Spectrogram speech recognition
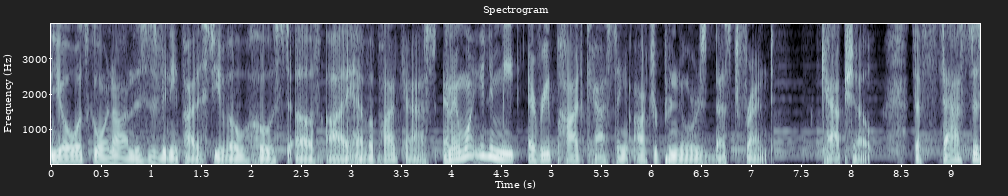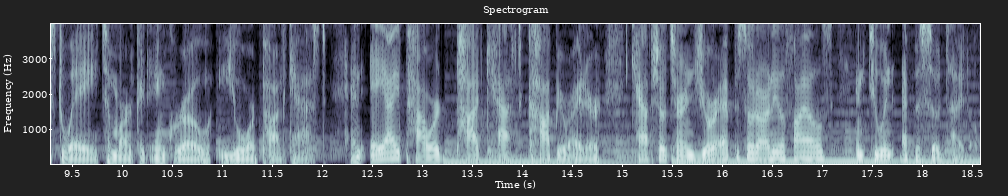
Yo, what's going on? This is Vinnie Potestivo, host of I Have a Podcast, and I want you to meet every podcasting entrepreneur's best friend. Capsho, the fastest way to market and grow your podcast. An AI powered podcast copywriter, Capsho turns your episode audio files into an episode title,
